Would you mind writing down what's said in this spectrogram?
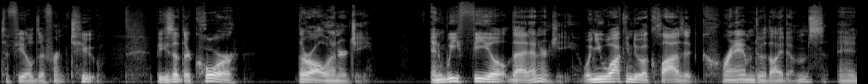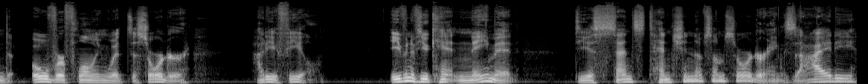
to feel different too because at their core, they're all energy. And we feel that energy. When you walk into a closet crammed with items and overflowing with disorder, how do you feel? Even if you can't name it, do you sense tension of some sort or anxiety?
